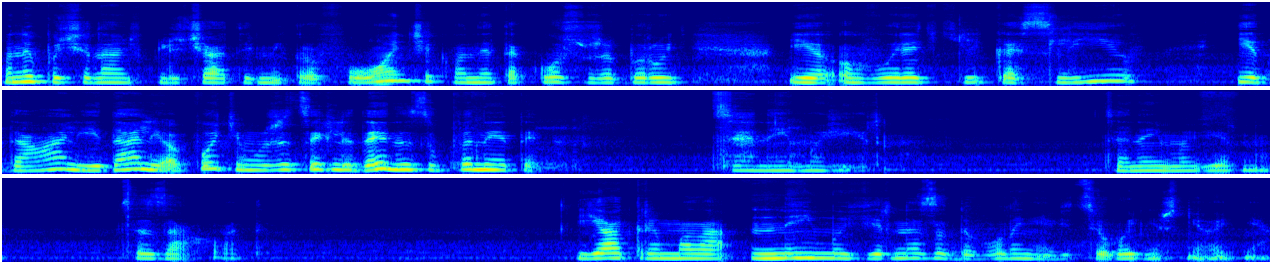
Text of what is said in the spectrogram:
Вони починають включати мікрофончик, вони також вже беруть і говорять кілька слів, і далі, і далі, а потім уже цих людей не зупинити. Це неймовірно. Це неймовірно. Це захват. Я отримала неймовірне задоволення від сьогоднішнього дня.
